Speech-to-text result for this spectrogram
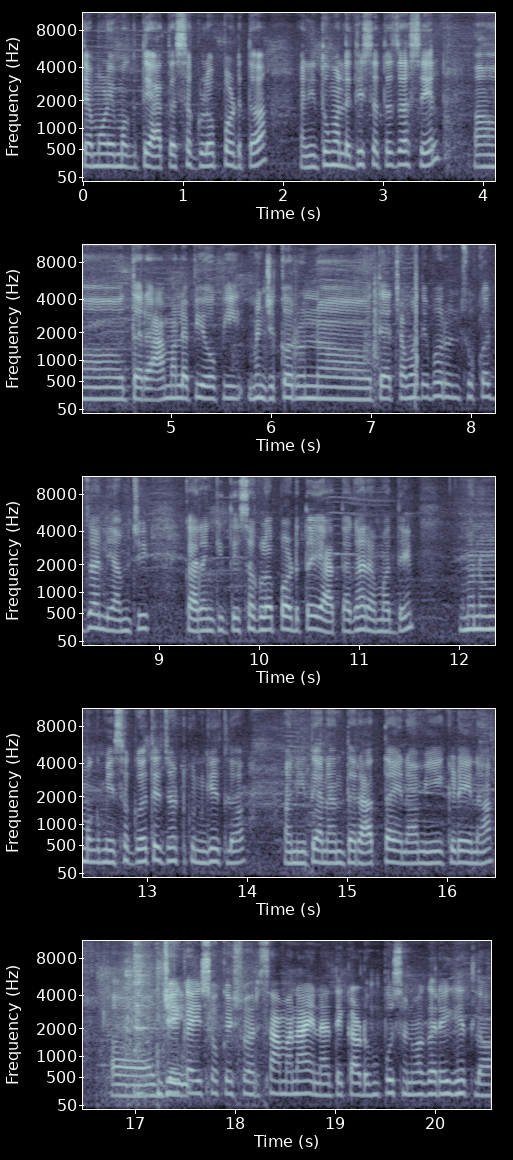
त्यामुळे मग ते आता सगळं पडतं. आणि तुम्हाला दिसतच असेल. तर आम्हाला पी ओ पी म्हणजे करून त्याच्यामध्ये भरून चुकत झाली आमची कारण की ते सगळं पडतं आहे आता घरामध्ये. म्हणून मग मी सगळं ते झटकून घेतलं. आणि त्यानंतर आत्ता आहे ना मी इकडे ना जे काही सोकेश्वर सामान आहे ना ते काढून पुसून वगैरे घेतलं.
